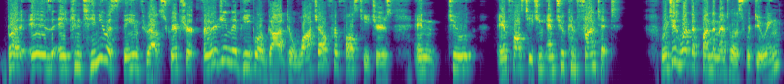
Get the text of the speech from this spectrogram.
but is a continuous theme throughout scripture, urging the people of God to watch out for false teachers and to, and false teaching and to confront it. Which is what the fundamentalists were doing,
